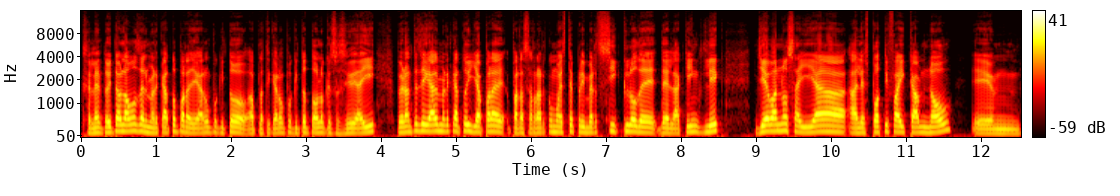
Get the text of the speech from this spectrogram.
Excelente. Ahorita hablamos del mercado para llegar un poquito a platicar un poquito todo lo que sucede ahí. Pero antes de llegar al mercado y ya para, para cerrar como este primer ciclo de, de la Kings League, llévanos ahí al Spotify Camp Nou. Em,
